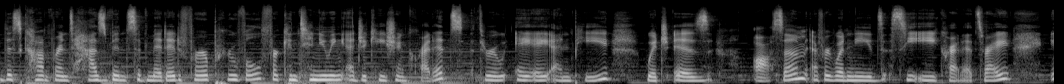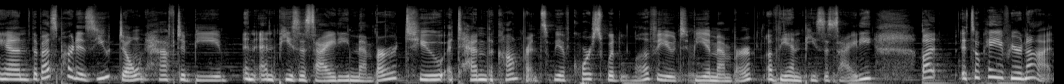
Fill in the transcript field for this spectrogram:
this conference has been submitted for approval for continuing education credits through AANP, which is awesome. Everyone needs CE credits, right? And the best part is you don't have to be an NP Society member to attend the conference. We, of course, would love you to be a member of the NP Society, but it's okay if you're not.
